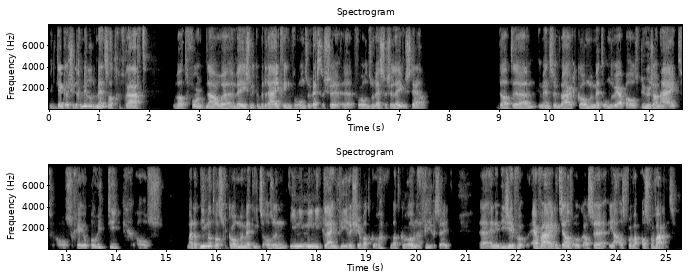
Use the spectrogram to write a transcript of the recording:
ik denk als je de gemiddelde mensen had gevraagd wat vormt nou eh, een wezenlijke bedreiging voor onze westerse, uh, voor onze westerse levensstijl? Dat uh, mensen waren gekomen met onderwerpen als duurzaamheid, als geopolitiek, als... maar dat niemand was gekomen met iets als een mini-mini klein virusje wat, wat coronavirus heet. Uh, en in die zin ervaar ik het zelf ook als, ja, als, als verwarrend.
